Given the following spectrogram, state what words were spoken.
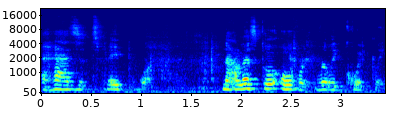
it has its paperwork. Now let's go over it really quickly.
